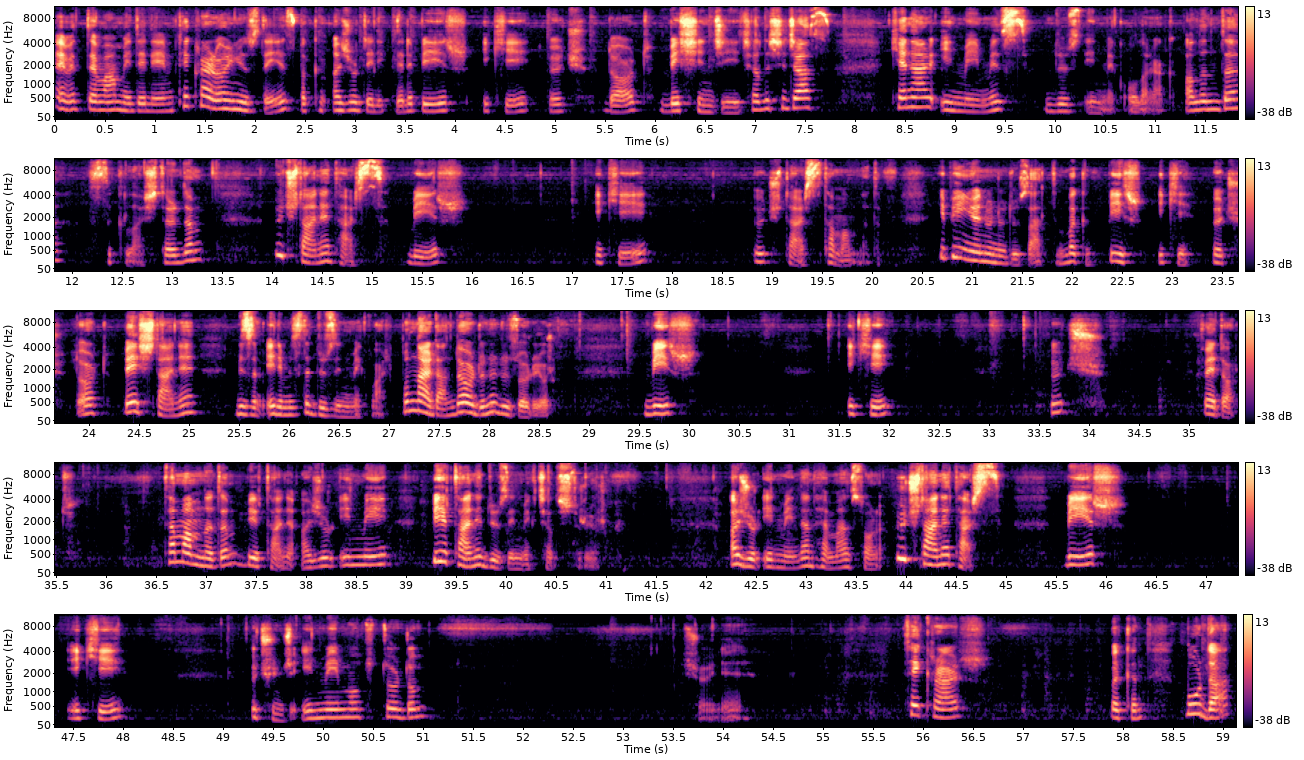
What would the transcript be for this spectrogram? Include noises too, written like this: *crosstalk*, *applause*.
Evet devam edelim. Tekrar ön yüzdeyiz. Bakın ajur delikleri 1, 2, 3, 4, 5.yi çalışacağız. Kenar ilmeğimiz düz ilmek olarak alındı. Sıkılaştırdım. 3 tane ters. 1, 2, 3 ters tamamladım. İpin yönünü düzelttim. Bakın 1, 2, 3, 4, 5 tane bizim elimizde düz ilmek var. Bunlardan 4'ünü düz örüyorum. 1 2 3 ve 4 tamamladım. Bir tane ajur ilmeği bir tane düz ilmek çalıştırıyorum. Ajur ilmeğinden hemen sonra 3 tane ters. 1 2 3. ilmeğimi oturtturdum. Şöyle. Tekrar bakın burada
